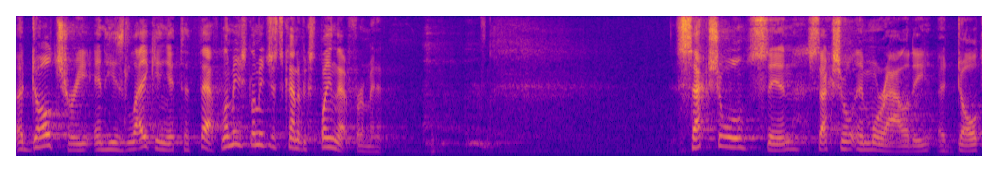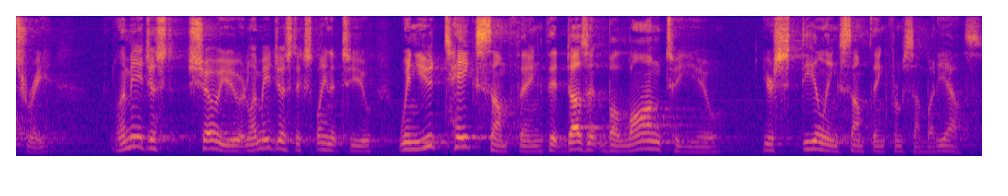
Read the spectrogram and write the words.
adultery and he's liking it to theft. Let me, let me just kind of explain that for a minute. Sexual sin, sexual immorality, adultery. Let me just show you, or let me just explain it to you. When you take something that doesn't belong to you, you're stealing something from somebody else.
